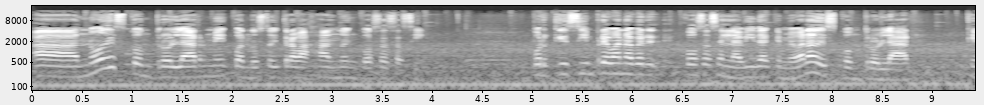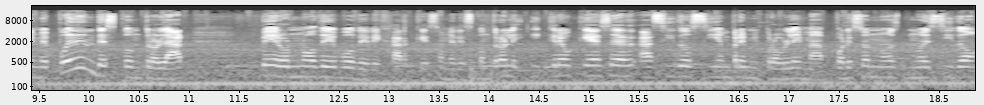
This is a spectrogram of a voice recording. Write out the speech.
a no descontrolarme cuando estoy trabajando en cosas así. Porque siempre van a haber cosas en la vida que me van a descontrolar, que me pueden descontrolar, pero no debo de dejar que eso me descontrole. Y creo que ese ha sido siempre mi problema. Por eso no, no he sido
